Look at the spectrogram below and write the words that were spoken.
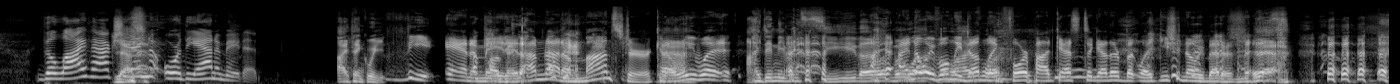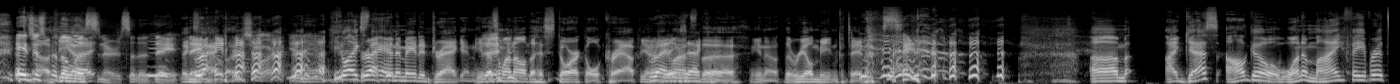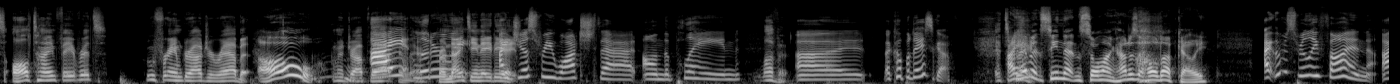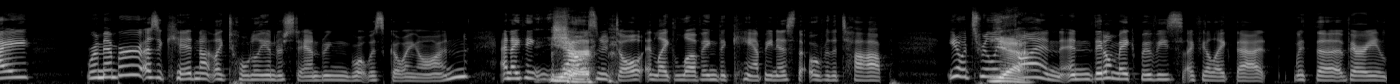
The live action Yes. or the animated? I think we. the animated. I'm not a monster, Kelly. Yeah. What? I didn't even see the. I know we've only Mulan done like four podcasts together, but like you should know me better than this. it's just No, for the he, uh, listeners, so that they they Exactly. know for sure. You know? He likes Right. the animated dragon. He doesn't want all the historical crap. You know, Right, he wants exactly. the you know the real meat and potatoes. um, I guess I'll go. One of my favorites, all-time favorites, Who Framed Roger Rabbit. Oh, I'm gonna drop that I in there. literally, from 1988. I just rewatched that on the plane love it. uh, a couple days ago. It's I great. haven't seen that in so long. How does it hold up, Kelly? I, it was really fun. I remember as a kid not like totally understanding what was going on, and I think now as an adult and like loving the campiness, the over the top. You know, it's really Yeah. fun, and they don't make movies. I feel like that with the very.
